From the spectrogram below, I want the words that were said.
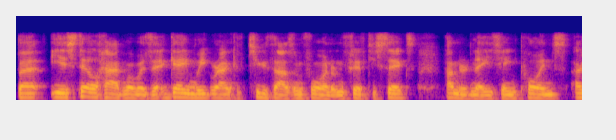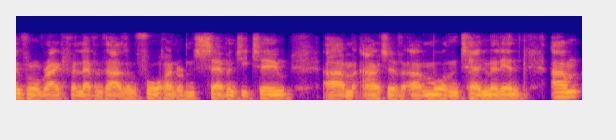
But you still had what was it? A game week rank of 2,456, 118 points, overall rank of 11,472 um, out of uh, more than 10 million. Um,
